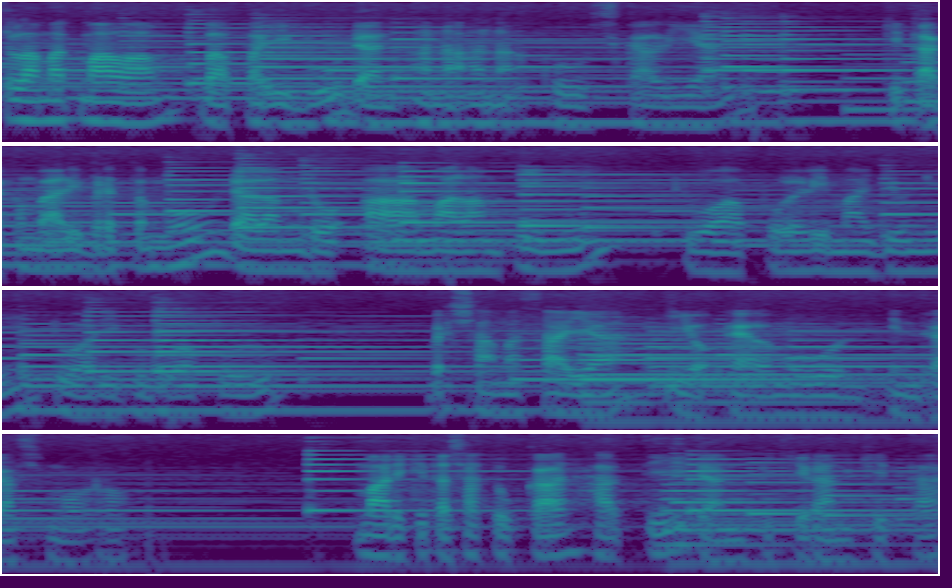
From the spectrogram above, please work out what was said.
Selamat malam Bapak Ibu dan anak-anakku sekalian. Kita kembali bertemu dalam doa malam ini 25 Juni 2020 bersama saya Yoel Muwun Indra Semoro. Mari kita satukan hati dan pikiran kita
